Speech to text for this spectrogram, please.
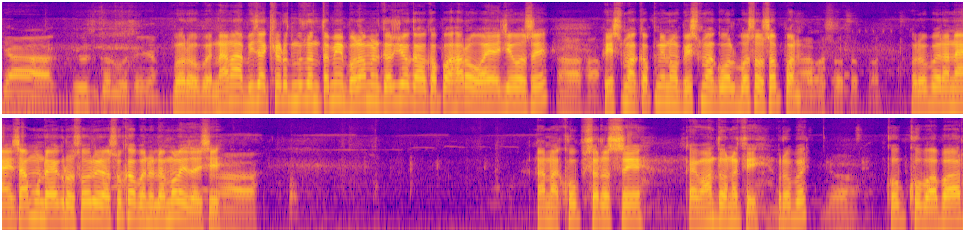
કે આ યુઝ કરવું છે એમ. બરોબર. ના ના બીજા ખેડૂત મિત્રોને તમે ભલામણ કરજો કે કપા સારો હોય જેવો છે. ભીષ્મા કંપનીનો ભીષ્મા ગોલ બસો છપ્પન. બરોબર? અને આ ચામુંડા એગ્રો સોરીરા સુખાબન એટલે મળી જાય છે. ના ના ખૂબ સરસ છે. કાંઈ વાંધો નથી. બરોબર? ખૂબ ખૂબ આભાર.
